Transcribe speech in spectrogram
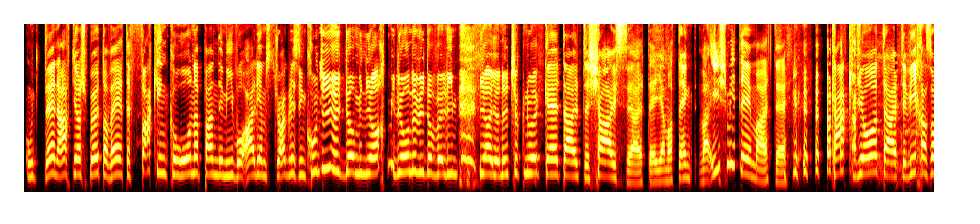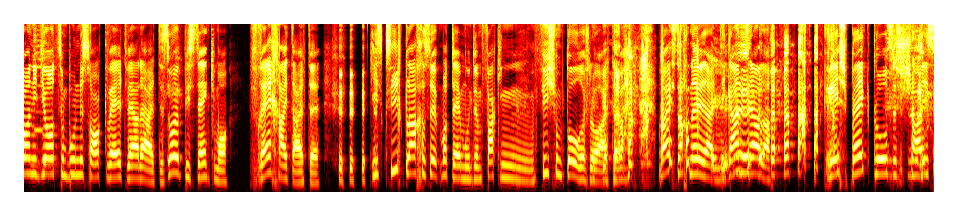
Und dann, acht Jahre später, während der fucking Corona-Pandemie, wo alle am Struggle sind, kommt ich hätte meine 8 Millionen wieder, weil ich, ja, ja, nicht schon genug Geld, Alter. Scheiße, Alter. Ja, man denkt, was ist mit dem, Alter? Kack-Idiot, Alter. Wie kann so ein Idiot zum Bundesrat gewählt werden, Alter? So etwas denke ich mir. Frechheit, Alter. Ins Gesicht lachen sollte man dem und dem fucking Fisch um die Ohren schlagen, Alter. We weiss doch nicht, Alter. Ganz ehrlich. Respektloser Scheiß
